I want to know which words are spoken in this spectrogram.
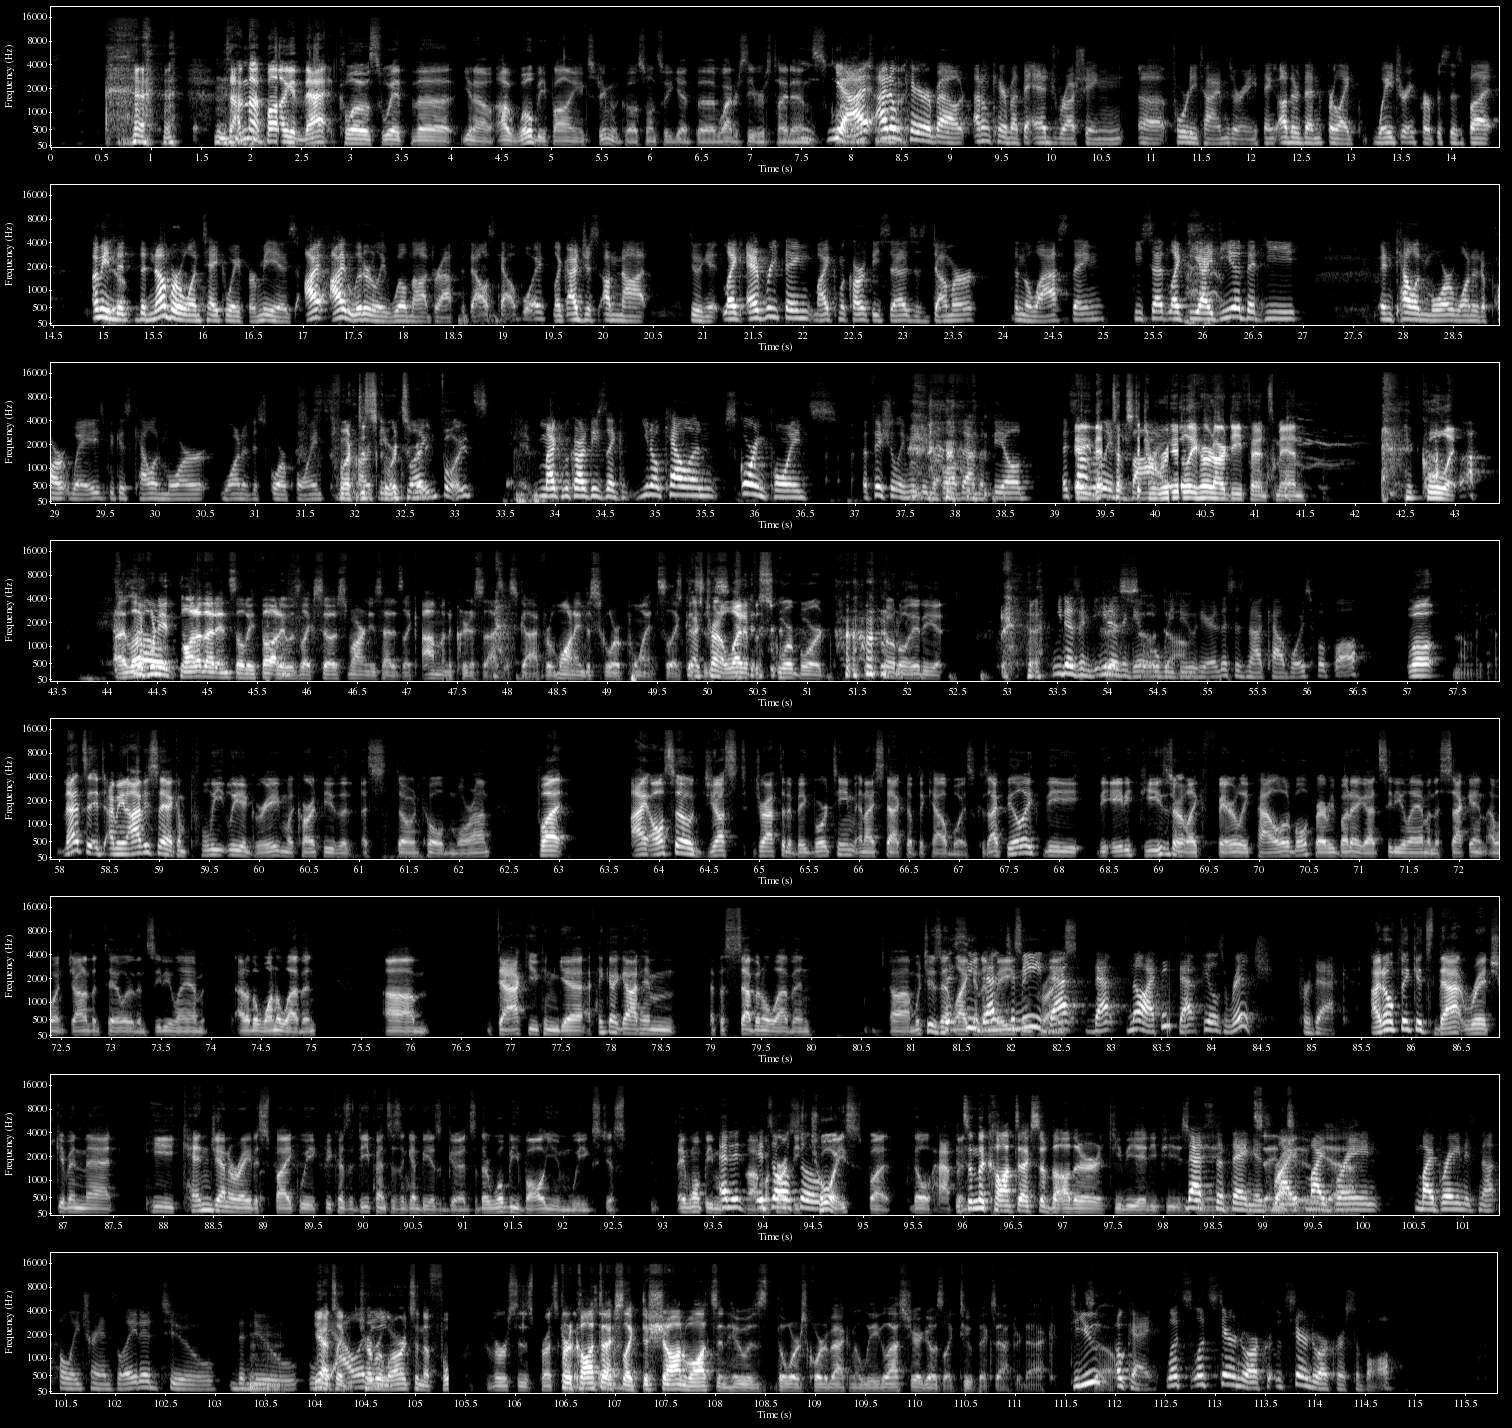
I'm not following it that close with the, you know, I will be following extremely close once we get the wide receivers, tight ends. yeah I, I don't care about i don't care about the edge rushing uh 40 times or anything other than for like wagering purposes but i mean Yeah. the, the number one takeaway for me is i i literally will not draft the dallas cowboy like i just i'm not doing it like everything mike mccarthy says is dumber than the last thing he said like the idea that he and Kellen Moore wanted to part ways because Kellen Moore wanted to score points. back. Want to score was too like- many points? Mike McCarthy's like, you know, Kellen scoring points, efficiently moving the ball down the field. That's Hey, not really that the touchdown vibe. really hurt our defense, man. cool it. I love when he thought of that insult. He thought it was like so smart in his head. It's like I'm going to criticize this guy for wanting to score points. Like This this guy's trying to light up the scoreboard. Total idiot. He doesn't. He doesn't get so what we do here. This is not Cowboys football. Well, Oh my god. that's it. I mean, obviously, I completely agree. McCarthy's a, a stone cold moron, but I also just drafted a big board team and I stacked up the Cowboys because I feel like the the ADPs are like fairly palatable for everybody. I got CeeDee Lamb in the second. I went Jonathan Taylor, then CeeDee Lamb out of the 111. Um, Dak, you can get. I think I got him at the 711, um, which isn't But like see, an that, amazing to me, price. that that no, I think that feels rich for Dak. I don't think it's that rich given that he can generate a spike week because the defense isn't going to be as good. So there will be volume weeks. Just they won't be And it's- uh, it's McCarthy's also- choice, but they'll happen. It's in the context of the other QB ADPs. That's the thing is insane my too, my yeah. brain my brain is not fully translated to the new yeah, it's like Trevor. Lawrence in the fourth versus Prescott. For context, like Deshaun Watson, who was the worst quarterback in the league last year, goes like two picks after Dak. Do you So- okay? Let's let's stare into our let's stare into our crystal ball.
